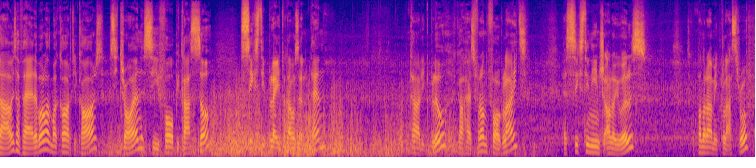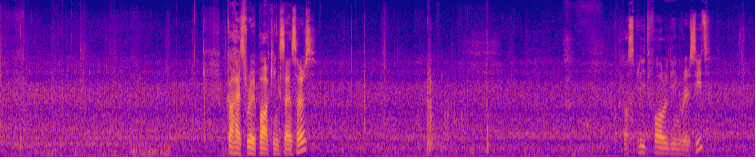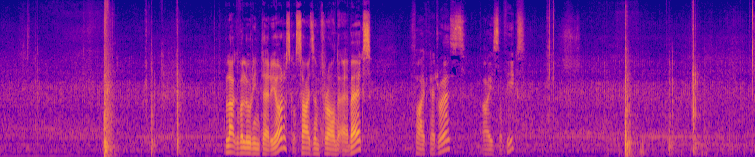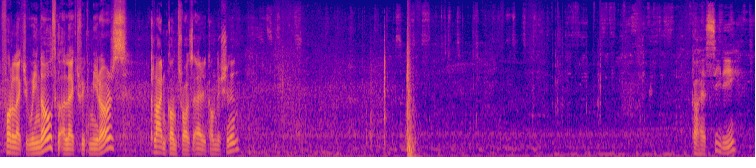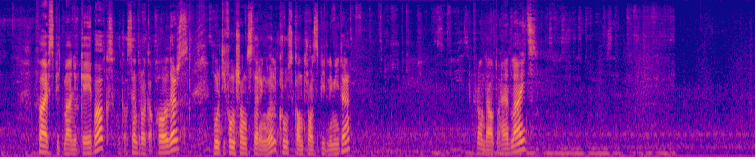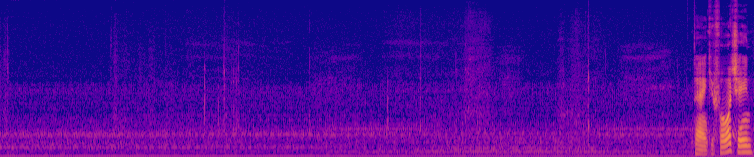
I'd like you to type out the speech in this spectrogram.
Now it's available at McCarthy Cars, Citroen C4 Picasso, 60 plate 2010, metallic blue, car has front fog lights, has 16 inch alloy wheels, panoramic glass roof, car has rear parking sensors, got split folding rear seats, black velour interior, it's got sides and front airbags, 5 headrests, ISOFIX, 4 electric windows, got electric mirrors, climate controls air conditioning, car has CD 5 speed manual gearbox, got central cup holders, multifunction steering wheel, cruise control speed limiter, front auto headlights, Thank you for watching.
